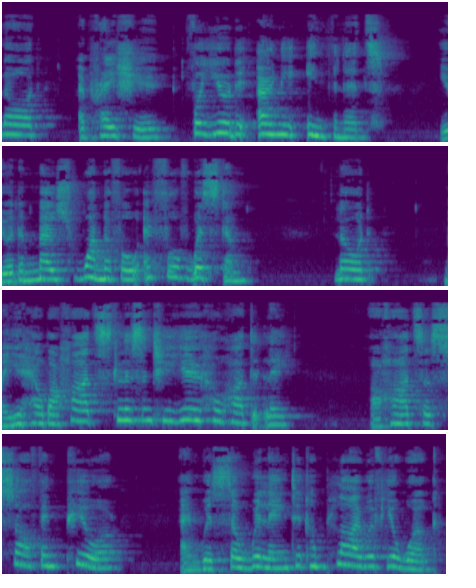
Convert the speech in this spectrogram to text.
Lord, I praise you, for you're the only infinite. You are the most wonderful and full of wisdom. Lord, May you help our hearts to listen to you wholeheartedly. Our hearts are soft and pure, and we're so willing to comply with your work.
